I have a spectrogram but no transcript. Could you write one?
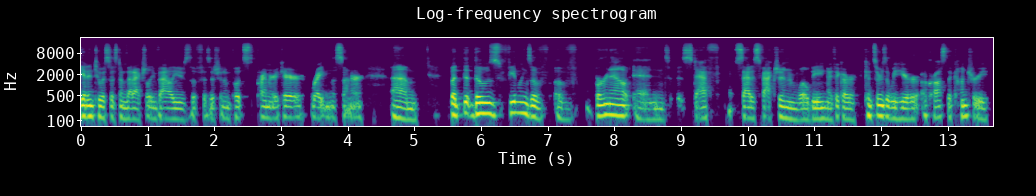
get into a system that actually values the physician and puts primary care right in the center. Um, but th- those feelings of of burnout and staff satisfaction and well-being i think are concerns that we hear across the country.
